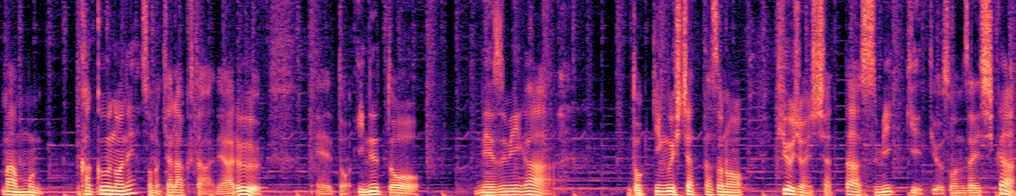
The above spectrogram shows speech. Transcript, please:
まあもう架空のねそのキャラクターである、えー、と犬とネズミがドッキングしちゃったそのフュージョンしちゃったスミッキーっていう存在しか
